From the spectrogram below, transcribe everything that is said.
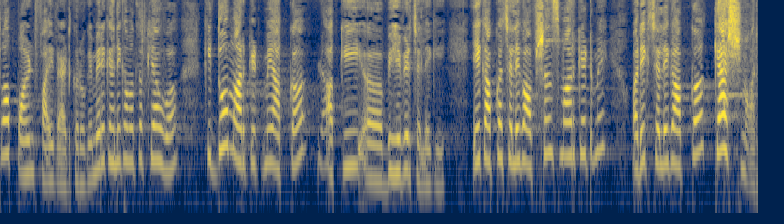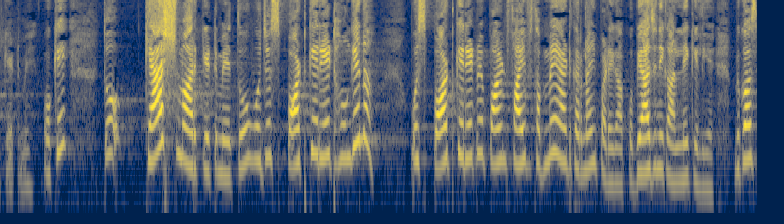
तो आप पॉइंट फाइव ऐड करोगे। मेरे कहने का मतलब क्या हुआ कि दो मार्केट में आपका, आपकी बिहेवियर चलेगी। एक आपका चलेगा ऑप्शंस मार्केट में और एक चलेगा आपका कैश मार्केट में ओके तो कैश मार्केट में तो वो जो स्पॉट के रेट होंगे ना, वो स्पॉट के रेट में पॉइंट फाइव सब में ऐड करना ही पड़ेगा आपको, ब्याज निकालने के लिए। बिकॉज़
